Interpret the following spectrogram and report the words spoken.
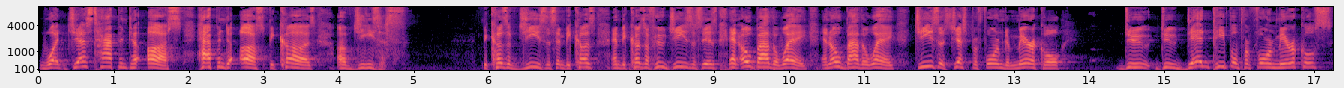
what just happened to us happened to us because of Jesus. Because of Jesus and because and because of who Jesus is. And oh by the way, and oh by the way, Jesus just performed a miracle. Do do dead people perform miracles?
